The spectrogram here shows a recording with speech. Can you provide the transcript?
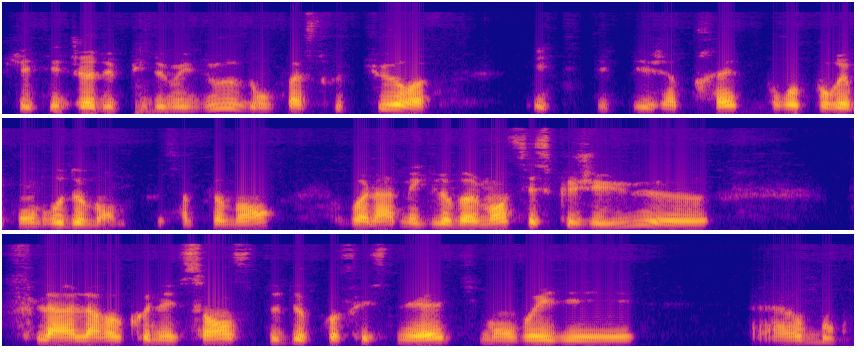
J'étais déjà depuis 2012, donc ma structure était déjà prête pour, pour répondre aux demandes, tout simplement. Voilà, mais globalement, c'est ce que j'ai eu. Euh, la, la, reconnaissance de, de professionnels qui m'ont envoyé des, euh, beaucoup,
